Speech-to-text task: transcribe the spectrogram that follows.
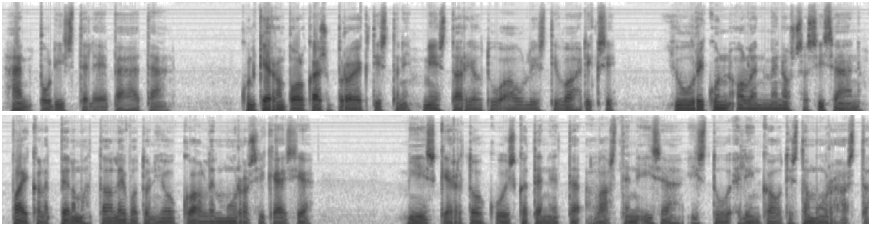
Hän pudistelee päätään. Kun kerron polkaisuprojektistani, mies tarjoutuu auliisti vahdiksi. Juuri kun olen menossa sisään, paikalle pelmahtaa levoton joukko alle murrosikäisiä. Mies kertoo kuiskaten, että lasten isä istuu elinkautista murhasta.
